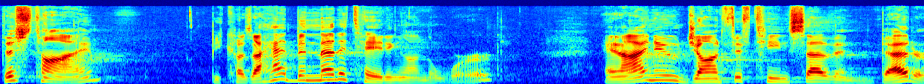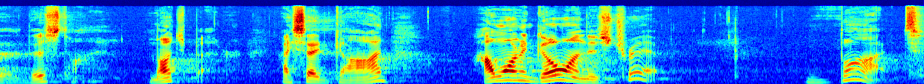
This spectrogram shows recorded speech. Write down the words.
This time, because I had been meditating on the Word, and I knew John 15, 7 better this time, much better. I said, God, I want to go on this trip, but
